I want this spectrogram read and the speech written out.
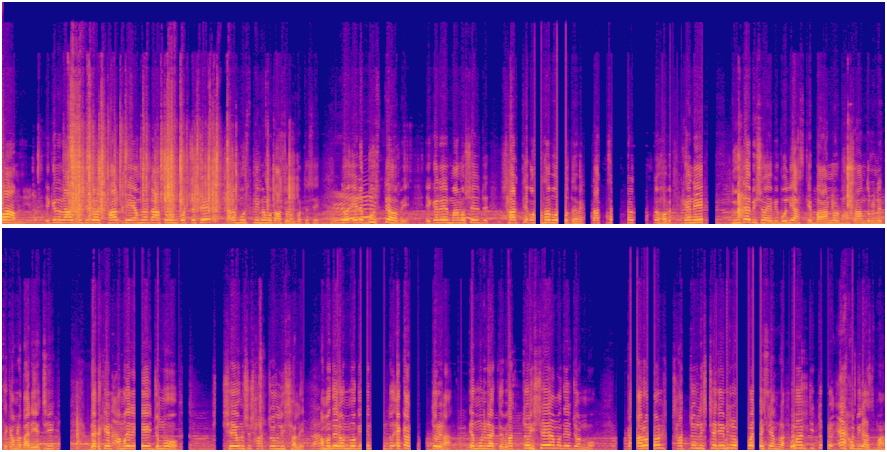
বাম। এখানে রাজনীতি করার স্বার্থে এমন একটা আচরণ করতেছে, তারা মুসলিমের মতো আচরণ করতেছে। তো এটা বুঝতে হবে। এখানে মানুষের স্বার্থে কথা বলতে হবে। তাছাড়া হবে এখানে দুইটা বিষয় আমি বলি আজকে বায়ান্নর ভাষা আন্দোলনের থেকে আমরা দাঁড়িয়েছি। দেখেন, আমাদের এই জন্ম সেই উনিশশো সাতচল্লিশ সালে। আমাদের জন্ম কিন্তু একাত্তরে না মনে রাখতে হবে। সাতচল্লিশে আমাদের জন্ম। কারণ সাতচল্লিশে যে মিত্র পাইছি আমরা ওই মানচিত্র এখন বিরাজমান।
